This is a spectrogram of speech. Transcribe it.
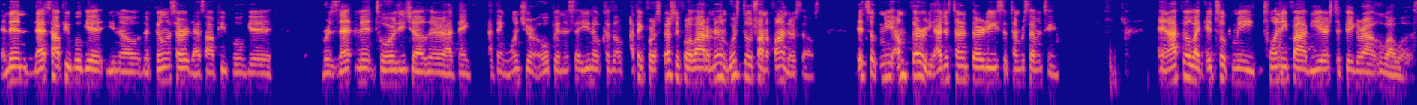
and then that's how people get. You know, their feelings hurt. That's how people get resentment towards each other. I think. I think once you're open and say, you know, because I think for especially for a lot of men, we're still trying to find ourselves. It took me. I'm 30. I just turned 30 September 17th, and I feel like it took me 25 years to figure out who I was.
